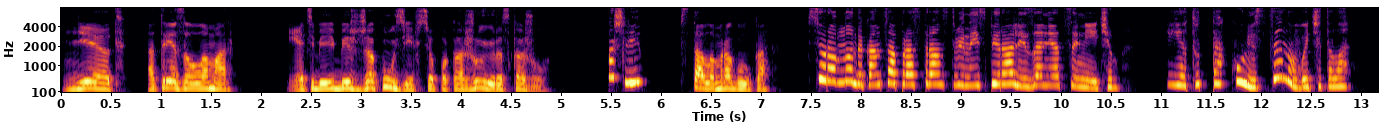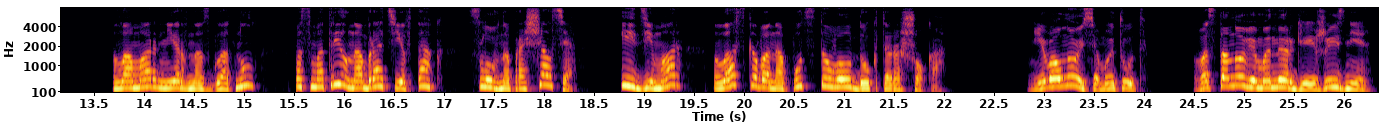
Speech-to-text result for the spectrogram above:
«Нет», — отрезал Ламар. «Я тебе и без джакузи все покажу и расскажу». «Пошли», — встала Мрагулка. «Все равно до конца пространственной спирали заняться нечем. Я тут такую сцену вычитала». Ламар нервно сглотнул, посмотрел на братьев так, словно прощался, и Димар ласково напутствовал доктора Шока. «Не волнуйся, мы тут. Восстановим энергии жизни,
